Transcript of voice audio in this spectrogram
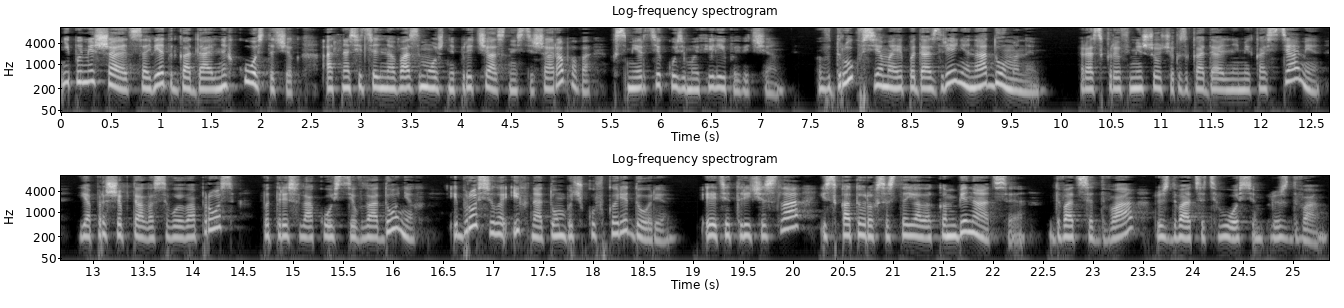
не помешает совет гадальных косточек относительно возможной причастности Шарапова к смерти Кузьмы Филипповича. Вдруг все мои подозрения надуманы. Раскрыв мешочек с гадальными костями, я прошептала свой вопрос, потрясла кости в ладонях и бросила их на тумбочку в коридоре. Эти три числа, из которых состояла комбинация 22 плюс 28 плюс 2,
